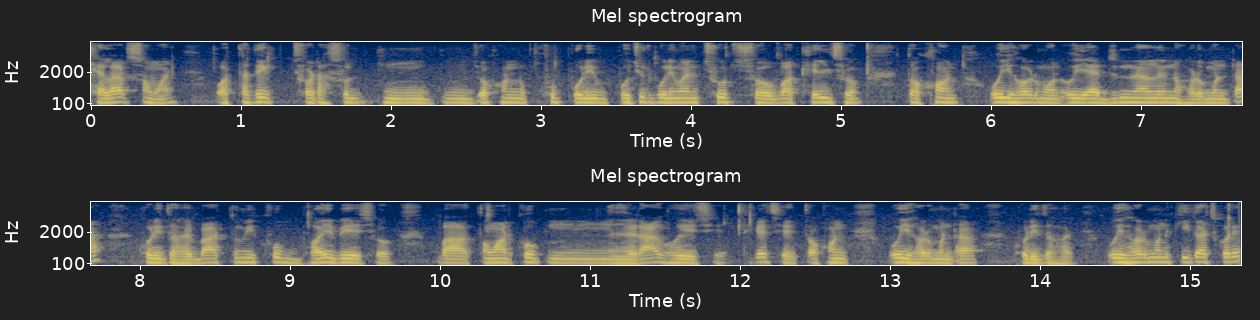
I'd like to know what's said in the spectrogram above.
খেলার সময় অত্যাধিক ছোটা যখন খুব পরি, প্রচুর পরিমাণ ছুটছো বা খেলছো, তখন ওই হরমোন, ওই অ্যাড্রিনালিন হরমোনটা করিতে হয় বা তুমি খুব ভয় পেয়েছ বা তোমার খুব রাগ হয়েছে, ঠিক আছে? তখন ওই হরমোনটা করিতে হয়। ওই হরমোন কী কাজ করে?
